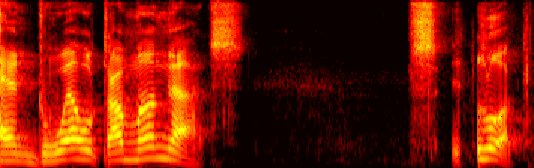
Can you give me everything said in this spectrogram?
and dwelt among us. Look,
